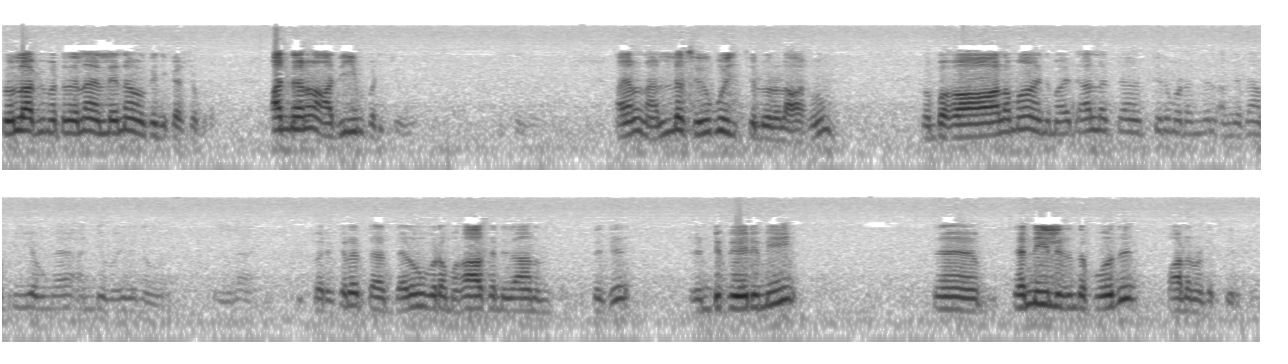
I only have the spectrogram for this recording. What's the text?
தொல்லாபி மற்றதெல்லாம் இல்லைன்னா கொஞ்சம் கஷ்டப்படும். அதனால அதையும் படிச்சோம் அதனால நல்ல சிவபூஜை செல்வர்களாகவும் ரொம்ப காலமா இந்த மாதிரி நல்ல திருமடங்கள் அங்கதான் அப்படியே அவங்க அஞ்சு வயது இப்ப இருக்கிற த- தருமபுரம் மகாசன்னிதானத்துக்கு ரெண்டு பேருமே அஹ், சென்னையில் இருந்த போது பாடம் நடத்தியிருக்காங்க.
